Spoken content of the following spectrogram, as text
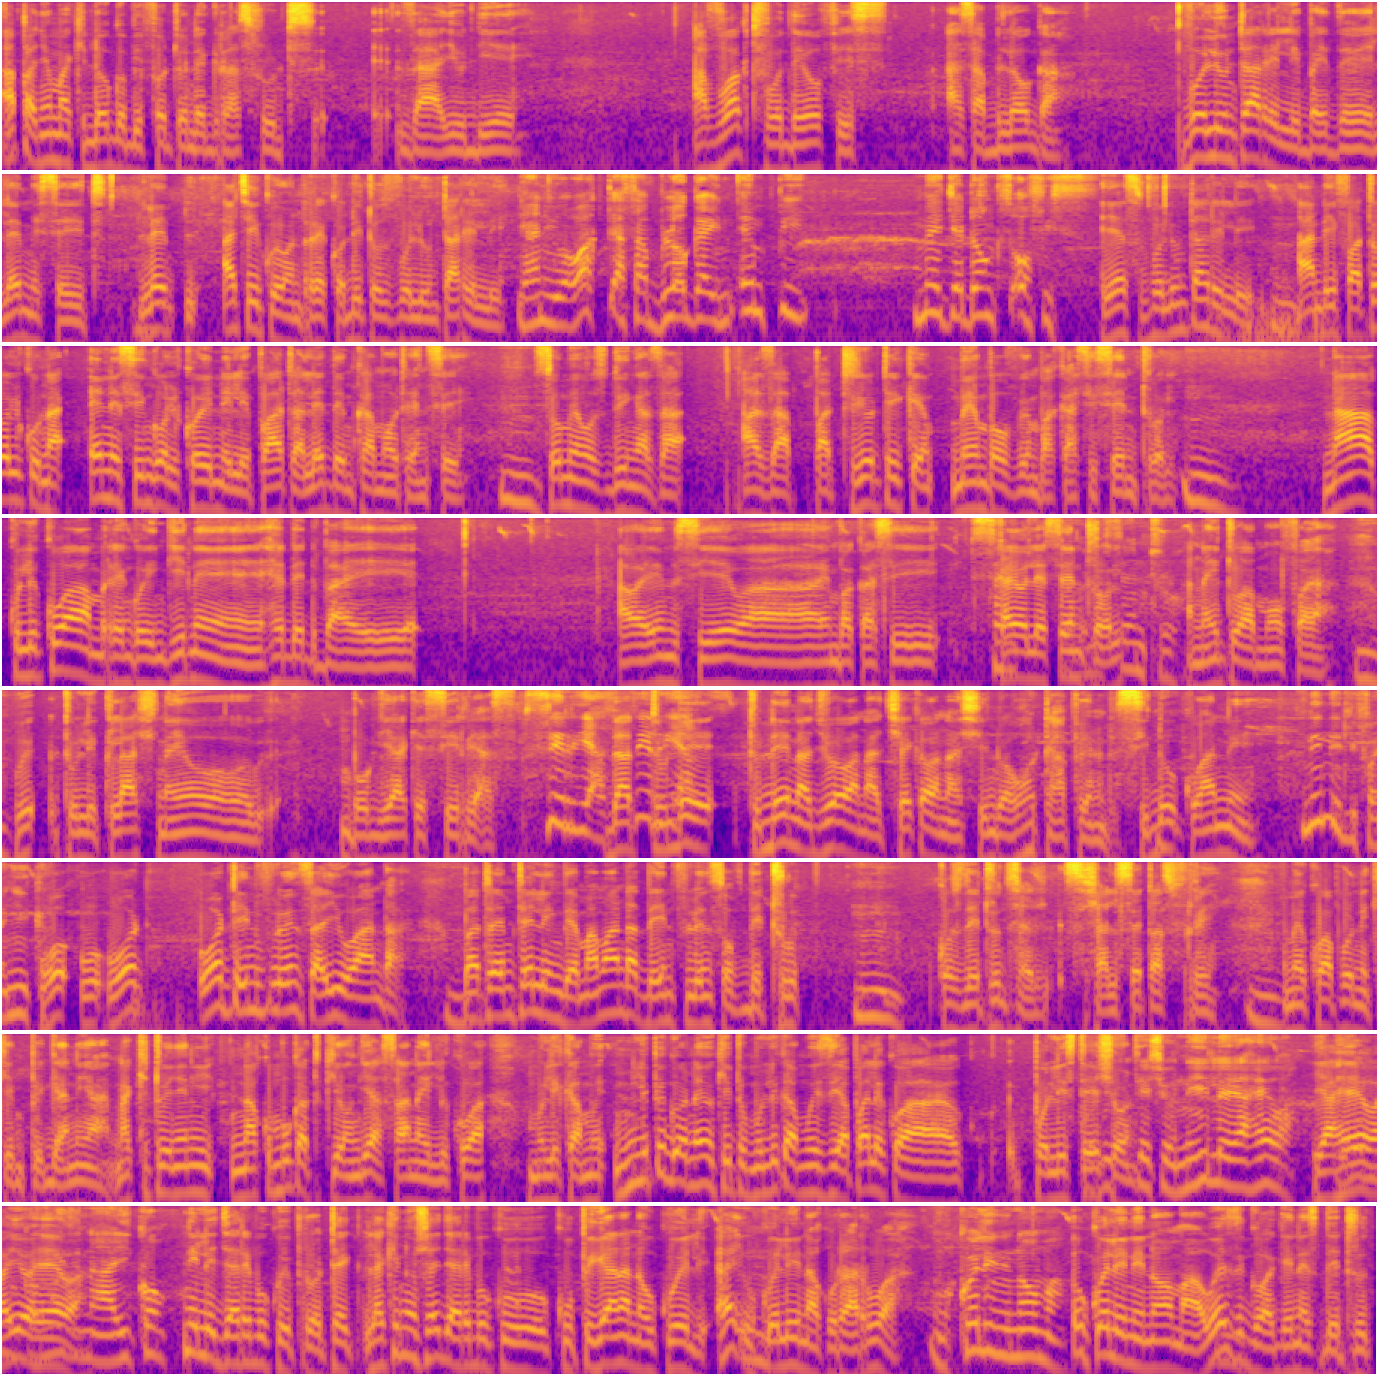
Hapa nyuma kidogo before tuende grassroots eh, za uda i've worked for the office as a blogger. Voluntarily by the way let me say it. Let- acha ikwe on record. It was voluntarily. Yani you worked as a blogger in mp major donks office. Yes voluntarily. Mm. and if at all kuna any single coin nilipata let them come out and say. Mm. so me I was doing as a, as a patriotic member of Embakasi Central. Mm. na kulikuwa mrengo ingine headed by our MCA wa Embakasi Cent- Kayole Central, Central. anaitwa Mofaya mm. tuliclash na hiyo mbogi yake serious. Serious, that serious. today, today najua wanacheka wanashindwa. What happened? Sido kwani? Nini ilifanyika? What, what, what influence are you under? But i'm telling them i'm under the influence of the truth because the truth shall, shall set us free nimekuwa hapo nikimpigania. Na kitu yenye nakumbuka tukiongea sana ilikuwa mulika nilipigwa na hiyo kitu mulika mwizi ya pale kwa police station Police station. ni ile ya hewa. Ya hewa hiyo hewa. na haiko. Nilijaribu kuiprotect lakini ushajaribu ku, kupigana na ukweli. Ai ukweli inakurarua. Ukweli ni noma. Ukweli ni noma. Huwezi go against the truth.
